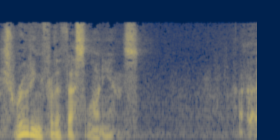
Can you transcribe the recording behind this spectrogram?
He's rooting for the Thessalonians. Uh,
